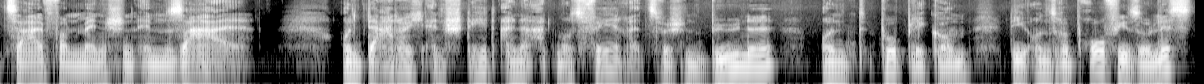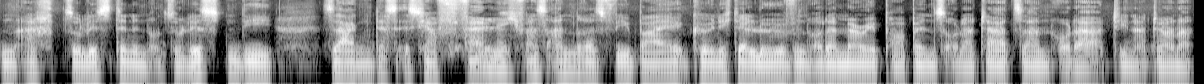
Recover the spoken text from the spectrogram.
Zahl von Menschen im Saal. Und dadurch entsteht eine Atmosphäre zwischen Bühne und Publikum, die unsere Profi-Solisten, acht Solistinnen und Solisten, die sagen, das ist ja völlig was anderes wie bei König der Löwen oder Mary Poppins oder Tarzan oder Tina Turner.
